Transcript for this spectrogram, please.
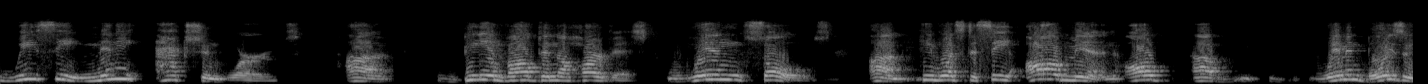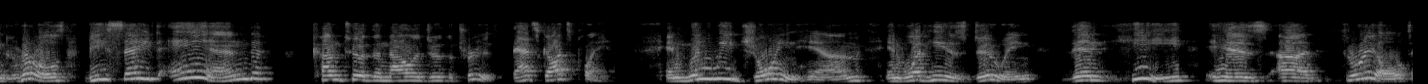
we see many action words. Uh, be involved in the harvest, win souls. Um, he wants to see all men, all uh, women, boys, and girls be saved and come to the knowledge of the truth. That's God's plan. And when we join him in what he is doing, then he is uh, thrilled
